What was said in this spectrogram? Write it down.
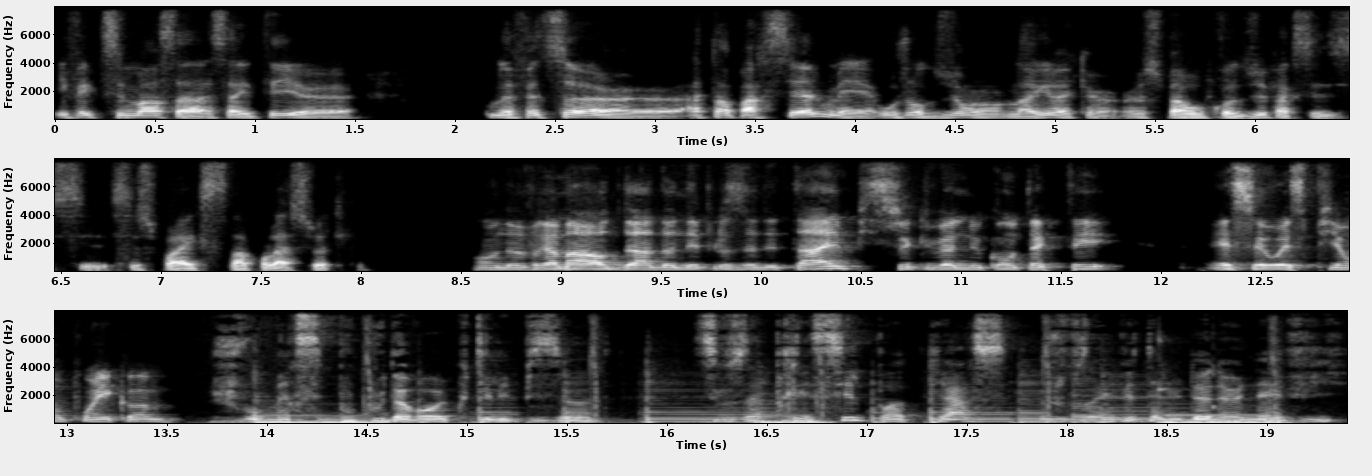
effectivement, ça, a été. Euh, on a fait ça euh, à temps partiel, mais aujourd'hui, on arrive avec un, super beau produit. Fait que c'est super excitant pour la suite. On a vraiment hâte d'en donner plus de détails. Puis ceux qui veulent nous contacter, seoespion.com. Je vous remercie beaucoup d'avoir écouté l'épisode. Si vous appréciez le podcast, je vous invite à lui donner un avis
